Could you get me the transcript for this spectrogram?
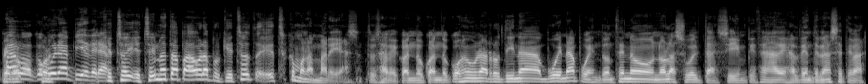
pero Vamos, como una piedra. Estoy, estoy en una etapa ahora porque esto, esto es como las mareas. Tú sabes, cuando, cuando coges una rutina buena, pues entonces no, no la sueltas. Si empiezas a dejar de entrenar, se te va.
